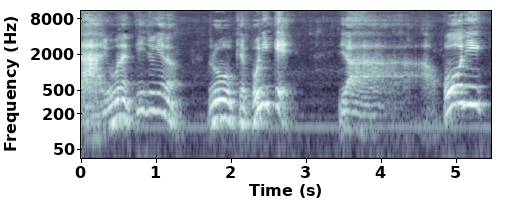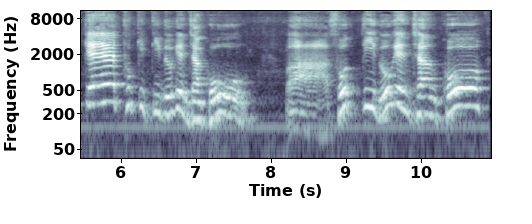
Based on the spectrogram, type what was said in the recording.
야, 이번엔 띠 중에는 이렇게 보니까, 야, 보니까 토끼띠도 괜찮고, 와, 소띠도 괜찮고,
